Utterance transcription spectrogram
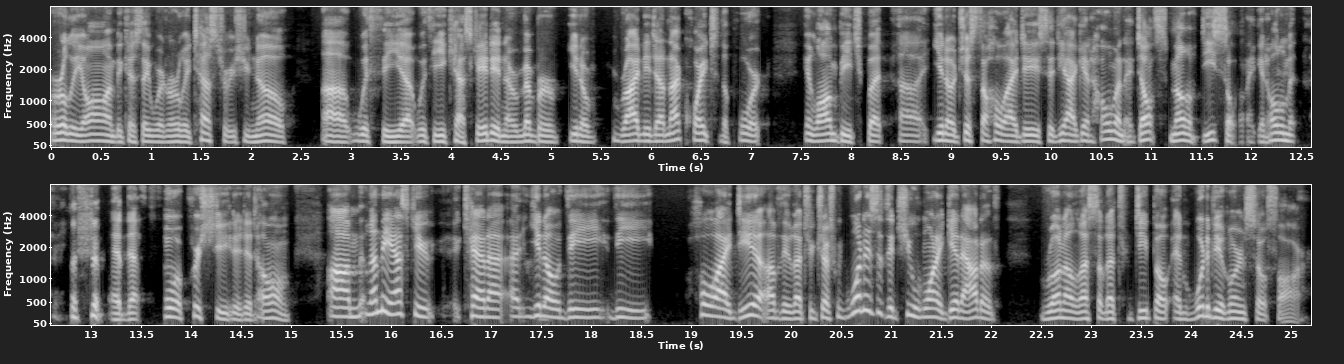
early on because they were an early tester, as you know, uh, with the uh, with the Cascadia. And I remember, you know, riding down not quite to the port in Long Beach, but uh, you know, just the whole idea. He said, "Yeah, I get home and I don't smell of diesel when I get home, and that's so appreciated at home." Um, let me ask you, Ken. Uh, uh, you know, the the whole idea of the electric trucks. What is it that you want to get out of Run on Less Electric Depot, and what have you learned so far?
